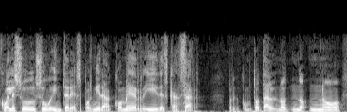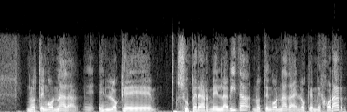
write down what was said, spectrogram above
¿cuál es su, su interés? Pues mira, comer y descansar. Porque como total, no, no, no, no tengo nada en lo que superarme en la vida, no tengo nada en lo que mejorar,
